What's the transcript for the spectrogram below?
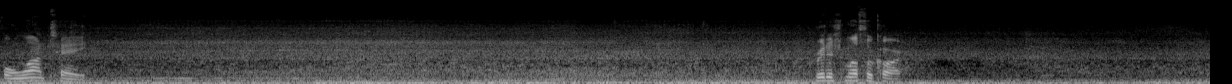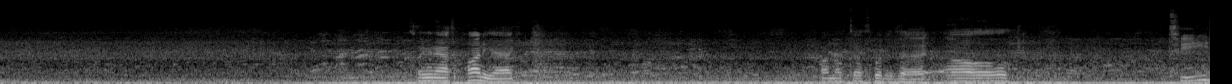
Volante. British muscle car. Clean ass Pontiac. I don't know if that's what is that. L T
